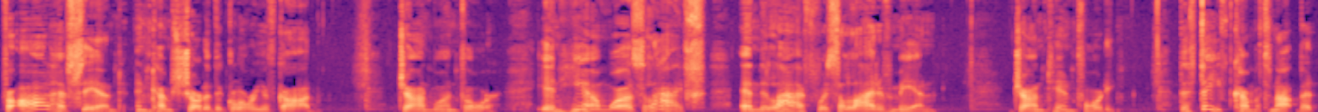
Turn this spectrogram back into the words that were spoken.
For all have sinned and come short of the glory of God. John 1 4. In him was life and the life was the light of men. John 10:40 The thief cometh not but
